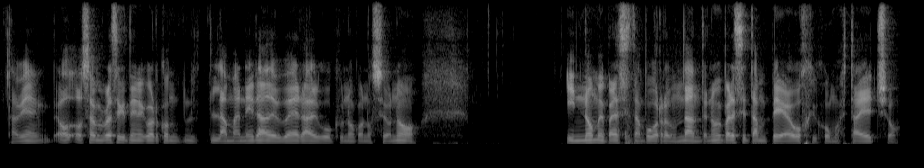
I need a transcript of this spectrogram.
Está bien. o, sea, me parece que tiene que ver con la manera de ver algo que uno conoce o no y no me parece tampoco redundante, no me parece tan pedagógico como está hecho,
